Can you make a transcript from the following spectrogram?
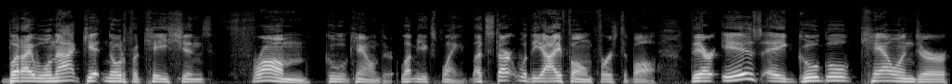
but I will not get notifications from Google Calendar. Let me explain. Let's start with the iPhone first of all. There is a Google Calendar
